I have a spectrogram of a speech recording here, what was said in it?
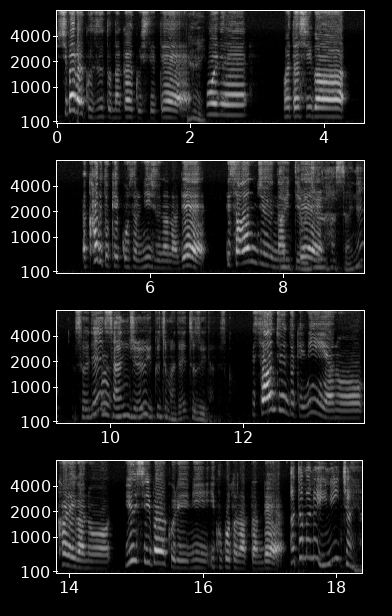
しばらくずっと仲良くしてて、い。それで私があ彼と結婚したの27でで30になって。相手は18歳ね。それで30いくつまで続いたんですか？で30の時にあの彼があの UC バークリーに行くことになったんで、頭のいい兄ちゃんや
